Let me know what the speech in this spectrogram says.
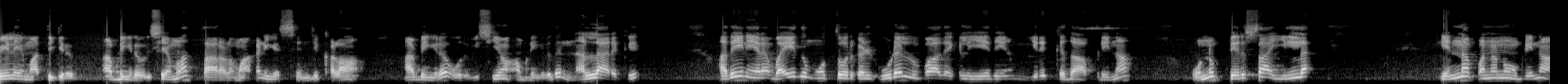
வேலையை மாத்திக்கிறது அப்படிங்கிற ஒரு விஷயம்லாம் தாராளமாக நீங்க செஞ்சுக்கலாம் அப்படிங்கிற ஒரு விஷயம் அப்படிங்கிறது நல்லா இருக்கு. அதே நேரம் வயது மூத்தோர்கள் உடல் உபாதைகள் ஏதேனும் இருக்குதா அப்படின்னா ஒன்றும் பெருசாக இல்லை. என்ன பண்ணணும் அப்படின்னா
